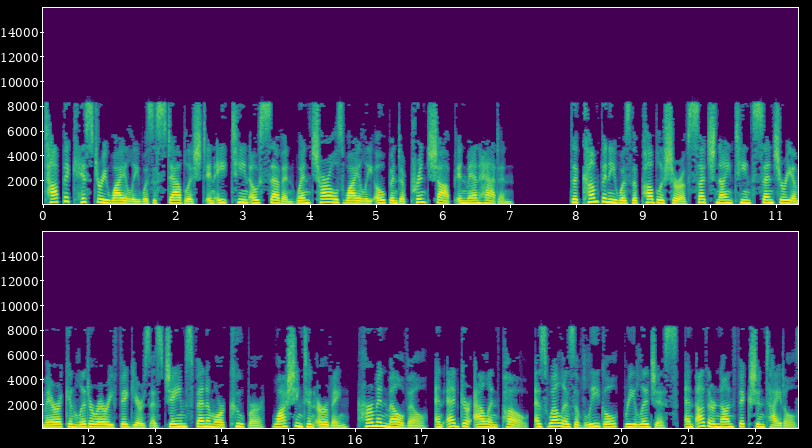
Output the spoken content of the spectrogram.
Topic History Wiley was established in 1807 when Charles Wiley opened a print shop in Manhattan. The company was the publisher of such 19th-century American literary figures as James Fenimore Cooper, Washington Irving, Herman Melville, and Edgar Allan Poe, as well as of legal, religious, and other nonfiction titles.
